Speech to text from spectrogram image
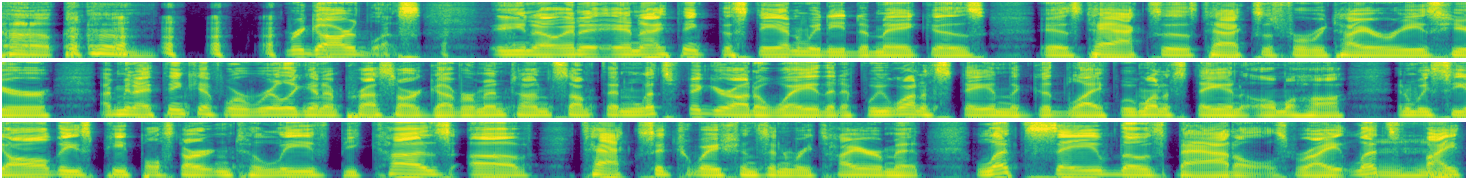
Uh, regardless, you know, and and I think the stand we need to make is is taxes, taxes for retirees here. I mean, I think if we're really going to press our government on something, let's figure out a way that if we want to stay in the good life, we want to stay in Omaha, and we see all these people starting to leave because of tax situations in retirement. Let's save those battles, right? Let's Mhm. fight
